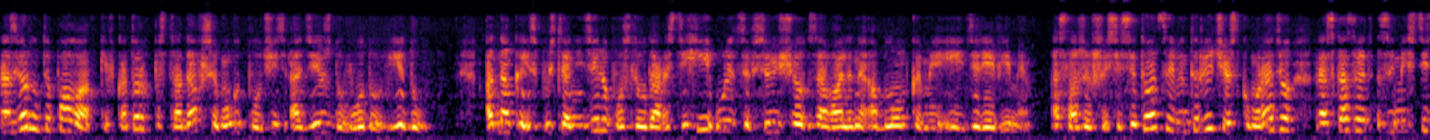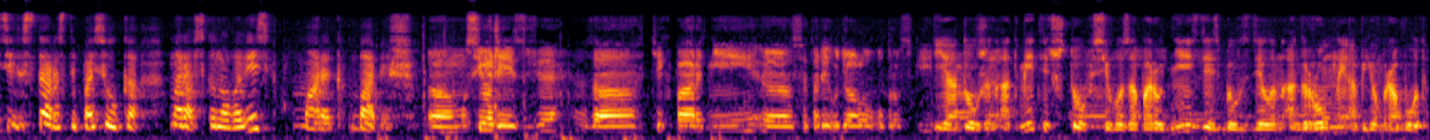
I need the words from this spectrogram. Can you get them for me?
развернуты палатки, в которых пострадавшие могут получить одежду, воду, еду. Однако и спустя неделю после удара стихии улицы все еще завалены обломками и деревьями. О сложившейся ситуации в интервью чешскому радио рассказывает заместитель старосты поселка Моравска-Новая Весь Марек Бабиш. Pár dní se tady udělalo obrovský... Я должен отметить, что всего за пару дней здесь был сделан огромный объем работ.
